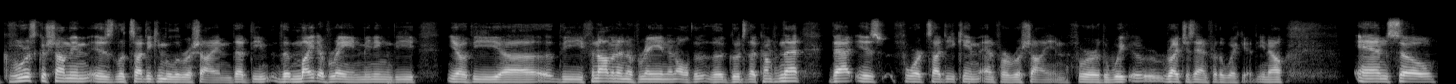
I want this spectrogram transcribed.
Gvurus Geshamim is Litzadikim Rashaim, that the, the might of rain, meaning the, you know, the uh, the phenomenon of rain and all the, the goods that come from that, that is for Tzadikim and for Rashaim, for the righteous and for the wicked, you know? And so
